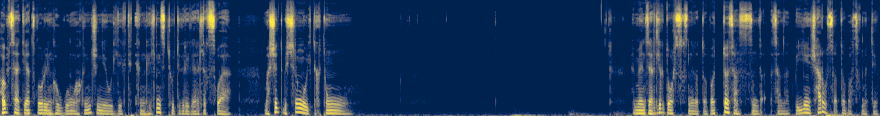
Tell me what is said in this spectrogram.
Хов сайд язгуурын хөвгүүн охин чиний үлийг тэтгэн хилэнц түтгэрийг арилгасгүй. Машид бишрэн үлдэх тун хэмээн зарлиг дуурсгасныг одоо бодтой санссанд санаад биеийн шар ус одоо босох мэтийн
